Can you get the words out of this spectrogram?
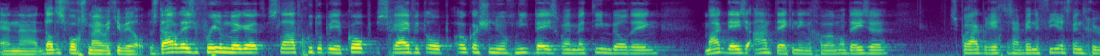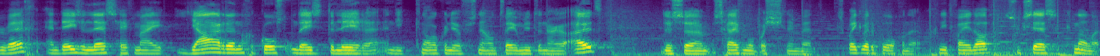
En uh, dat is volgens mij wat je wil. Dus daarom deze Freedom Nugget. Sla het goed op in je kop. Schrijf het op. Ook als je nu nog niet bezig bent met teambuilding. Maak deze aantekeningen gewoon. Want deze spraakberichten zijn binnen 24 uur weg. En deze les heeft mij jaren gekost om deze te leren. En die knal ik er nu even snel twee minuten naar jou uit. Dus uh, schrijf hem op als je slim bent. Ik spreek je bij de volgende. Geniet van je dag. Succes. Knallen.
